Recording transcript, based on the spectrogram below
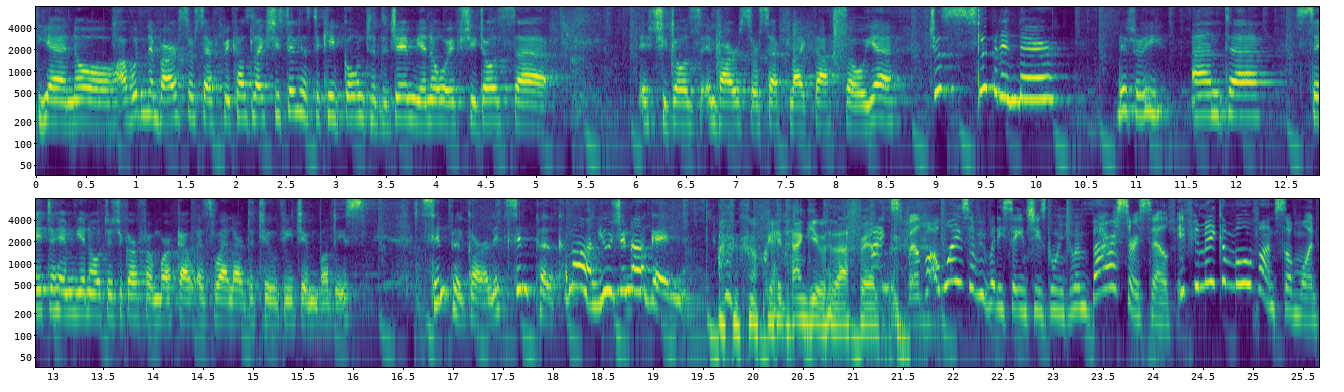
yeah, no, I wouldn't embarrass herself because like she still has to keep going to the gym. You know, if she does, uh, if she does embarrass herself like that. So yeah, just slip it in there, literally, and uh, say to him, you know, does your girlfriend work out as well, or the two of you gym buddies? Simple, girl. It's simple. Come on, use your noggin. Okay, thank you for that, Phil. Thanks, Phil. But why is everybody saying she's going to embarrass herself? If you make a move on someone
